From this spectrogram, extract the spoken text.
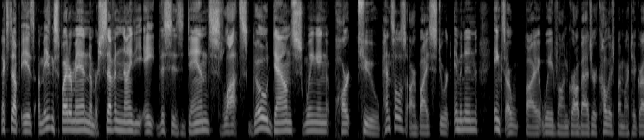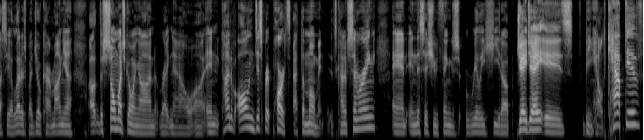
Next up is Amazing Spider-Man number 798. This is Dan Slott's Go Down Swinging Part 2. Pencils are by Stuart Immonen. Inks are by Wade Von Grawbadger. Colors by Marte Gracia. Letters by Joe Caramagna. Uh, there's so much going on right now uh, and kind of all in disparate parts at the moment. It's kind of simmering and in this issue things really heat up. JJ is being held captive.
